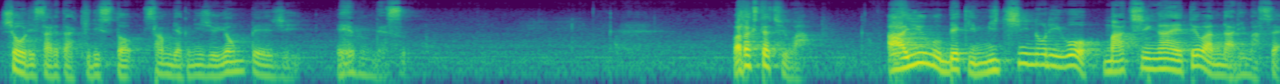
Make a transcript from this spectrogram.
勝利されたキリスト324ページ英文です。私たちは歩むべき道のりを間違えてはなりません。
